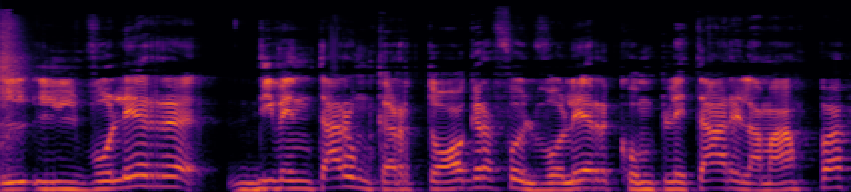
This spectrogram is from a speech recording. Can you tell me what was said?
il, il, voler diventare un cartografo, il voler completare la mappa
